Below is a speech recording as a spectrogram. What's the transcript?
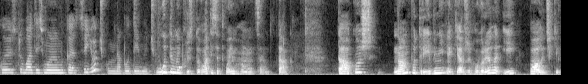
користуватись моїм касейочком на будиночку. Будемо користуватися твоїм гаманцем. Так. Також нам потрібні, як я вже говорила, і палички.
